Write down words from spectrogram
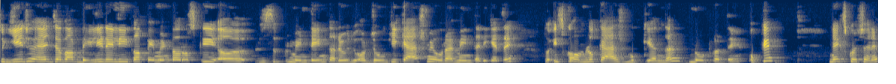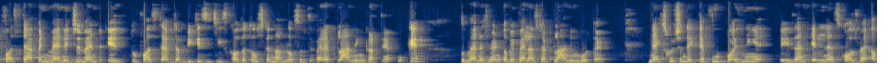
तो ये जो है, जब आप डेली डेली का पेमेंट और उसकी रिसिप्ट मेंटेन कर रहे हो और जो कि कैश में हो रहा है मेन तरीके से तो इसको हम लोग कैश बुक के अंदर नोट करते हैं ओके नेक्स्ट क्वेश्चन है first step in management is तो फ़र्स्ट स्टेप जब भी किसी चीज़ का होता है तो उसके अंदर हम लोग सबसे पहले प्लानिंग करते हैं ओके तो मैनेजमेंट का भी पहला स्टेप प्लानिंग होता है। नेक्स्ट क्वेश्चन देखते हैं food poisoning is an illness cause by अब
